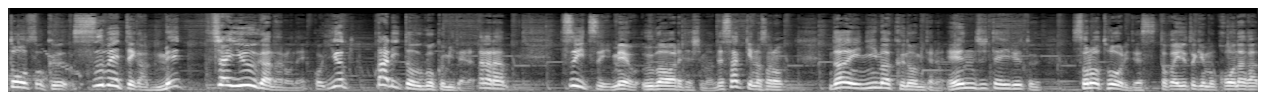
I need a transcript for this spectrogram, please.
投足、すべてがめっちゃ優雅なのね。こう、ゆったりと動くみたいな。だから、ついつい目を奪われてしまう。で、さっきのその、第2幕のみたいな、演じているという、その通りですとかいう時もこうなんか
